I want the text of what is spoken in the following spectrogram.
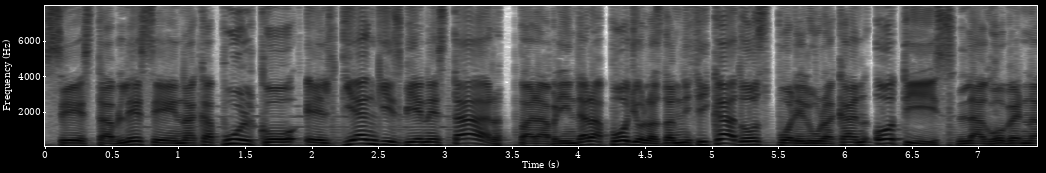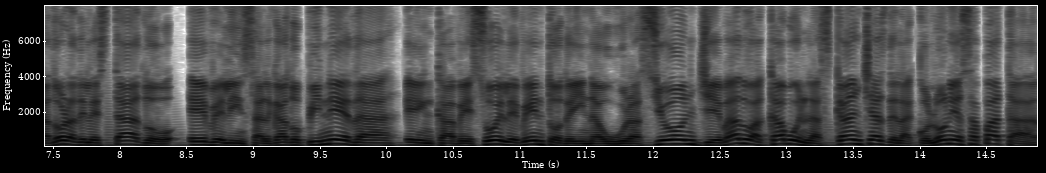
Se establece en Acapulco el Tianguis Bienestar para brindar apoyo a los damnificados por el huracán Otis. La gobernadora del estado, Evelyn Salgado Pineda, encabezó el evento de inauguración llevado a cabo en las canchas de la colonia Zapata.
